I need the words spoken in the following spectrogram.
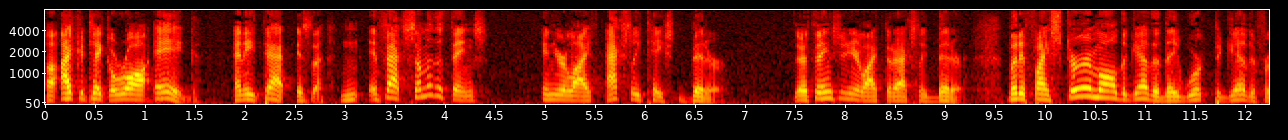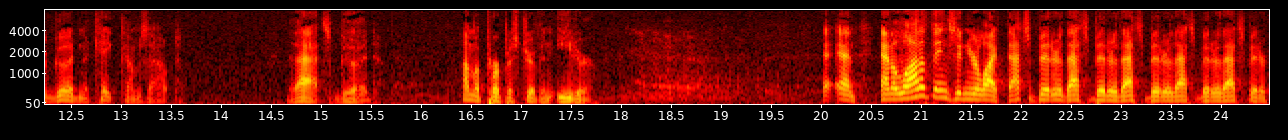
Uh, I could take a raw egg and eat that. Is the, in fact, some of the things in your life actually taste bitter. There are things in your life that are actually bitter. But if I stir them all together, they work together for good and the cake comes out. That's good. I'm a purpose driven eater. and, and a lot of things in your life, that's bitter, that's bitter, that's bitter, that's bitter, that's bitter.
